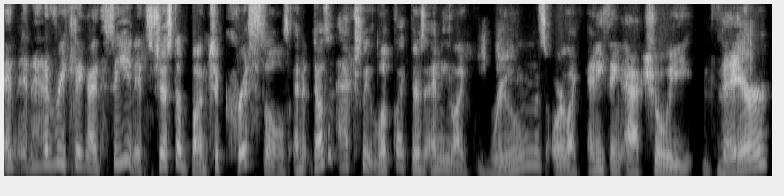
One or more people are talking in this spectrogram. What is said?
and and everything I've seen, it's just a bunch of crystals, and it doesn't actually look like there's any like rooms or like anything actually there.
